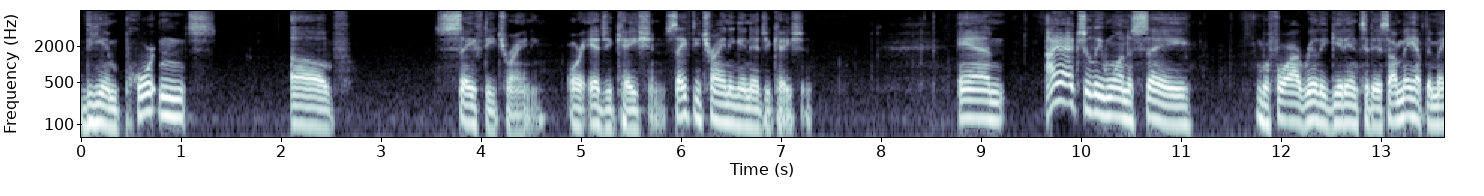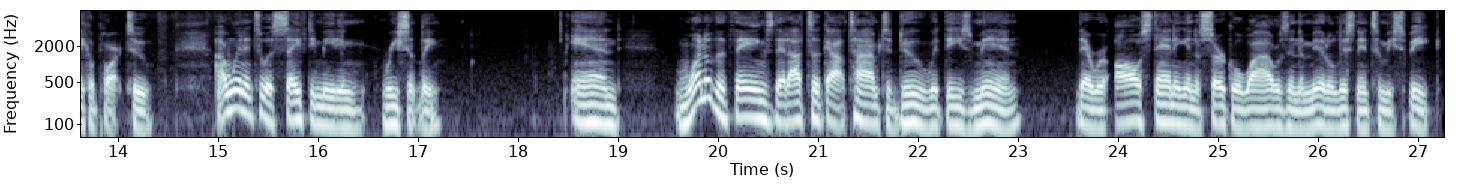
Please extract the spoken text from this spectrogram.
the importance of safety training or education, safety training and education. And I actually want to say, before I really get into this, I may have to make a part two. I went into a safety meeting recently. And one of the things that I took out time to do with these men that were all standing in a circle while I was in the middle listening to me speak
